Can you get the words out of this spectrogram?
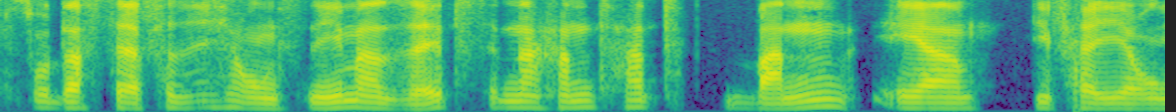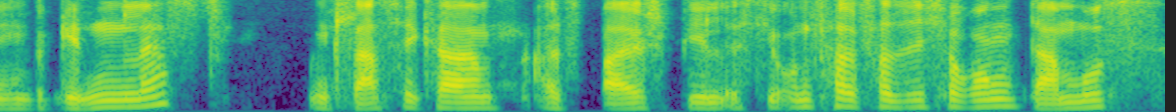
so dass der Versicherungsnehmer selbst in der Hand hat, wann er die Verjährung beginnen lässt. Ein Klassiker als Beispiel ist die Unfallversicherung. Da muss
